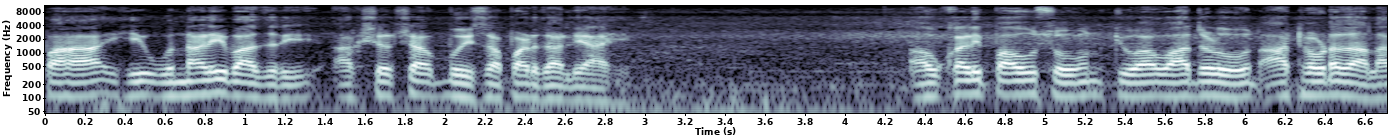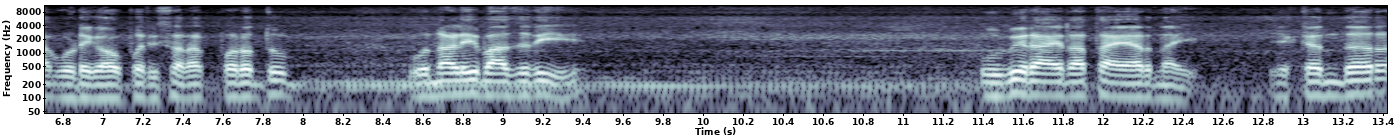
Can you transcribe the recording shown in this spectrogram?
पहा ही उन्हाळी बाजरी अक्षरशः भुईसपाट झाली आहे. अवकाळी पाऊस होऊन किंवा वादळ होऊन आठवडा झाला घोडेगाव परिसरात परंतु उन्हाळी बाजरी उभी राहायला तयार नाही. एकंदर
